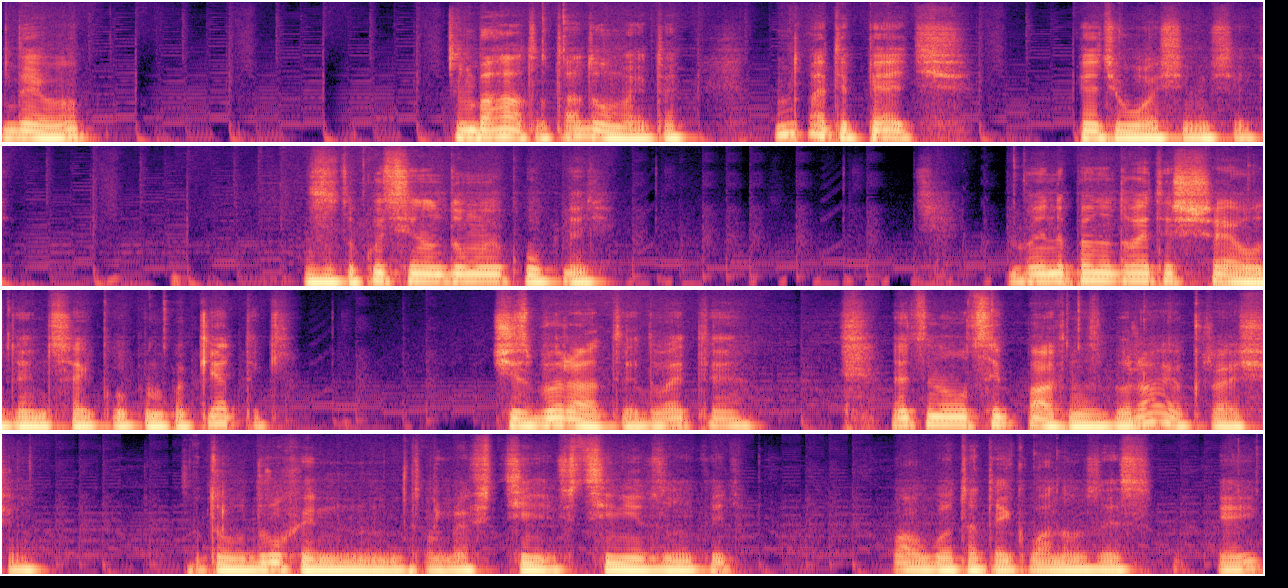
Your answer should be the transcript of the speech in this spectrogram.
Диво. Багато, та думаєте? Ну давайте 5. 5,80. За таку ціну, думаю, куплять. Ну і напевно давайте ще один цей купимо пакет такий. Чи збирати? Давайте. Давайте на оцей пак не збираю краще. А то вдруг він там в ціні, в ціні взлетить. Wow, gotta take one of this. Окей.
